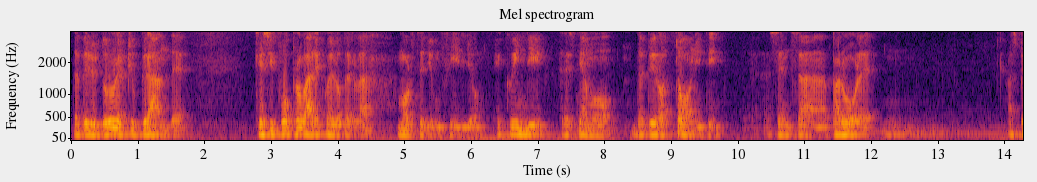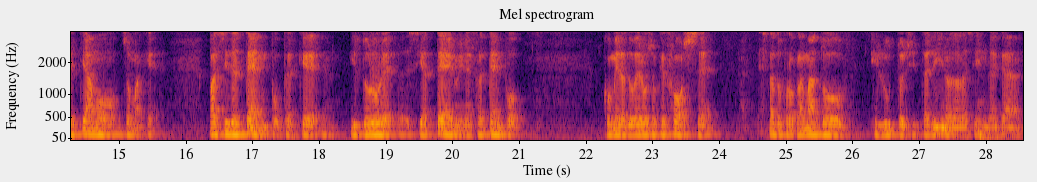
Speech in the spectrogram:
davvero il dolore più grande che si può provare è quello per la morte di un figlio. E quindi restiamo davvero attoniti, eh, senza parole, aspettiamo insomma che passi del tempo perché il dolore eh, si attenui. Nel frattempo, come era doveroso che fosse, è stato proclamato il lutto cittadino dalla sindaca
